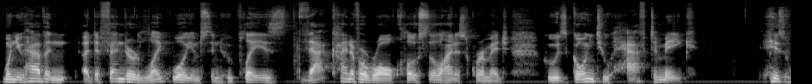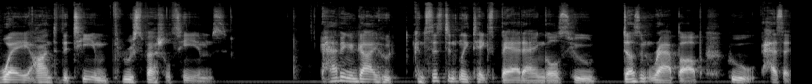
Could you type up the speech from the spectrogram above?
when you have a, a, defender like Williamson who plays that kind of a role close to the line of scrimmage, who is going to have to make his way onto the team through special teams, having a guy who consistently takes bad angles, who doesn't wrap up, who has a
